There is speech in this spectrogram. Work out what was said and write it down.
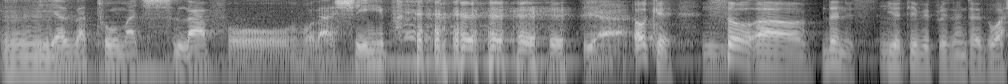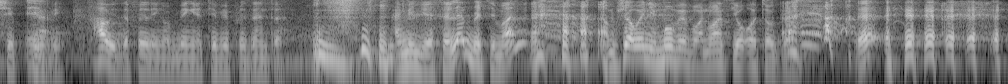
He has that too much love for for the sheep. yeah. Okay, so uh, Denis, you're a TV presenter with Worship TV. Yeah. How is the feeling of being a TV presenter? I mean, you're a celebrity, man. I'm sure when you move, everyone wants your autograph.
